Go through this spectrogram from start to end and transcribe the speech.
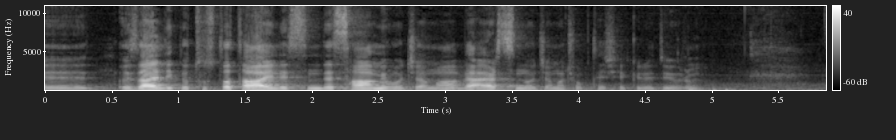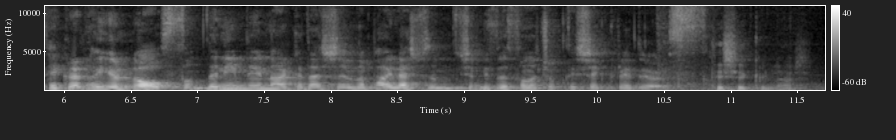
e, özellikle Tustata ailesinde Sami hocama ve Ersin hocama çok teşekkür ediyorum. Tekrar hayırlı olsun. Deneyimlerini arkadaşlarına paylaştığın için biz de sana çok teşekkür ediyoruz. Teşekkürler.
